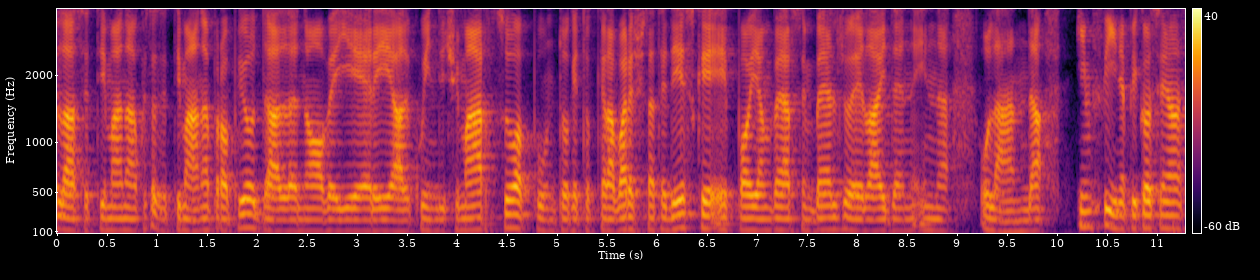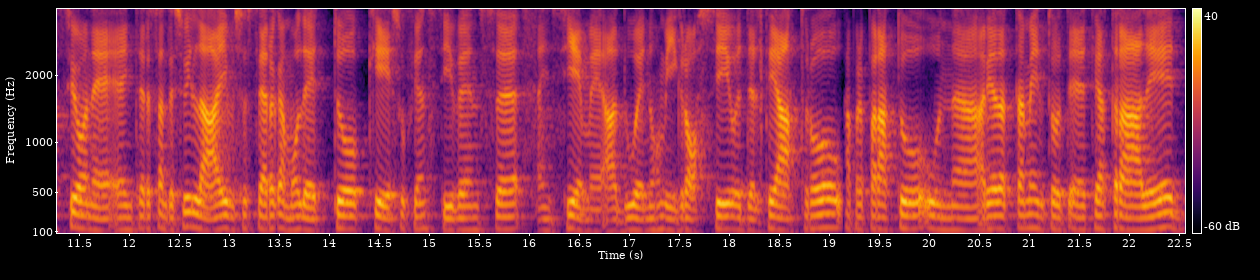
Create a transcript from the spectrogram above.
la settimana, questa settimana proprio dal 9 ieri al 15 marzo, appunto che toccherà varie città tedesche e poi Anvers in Belgio e Leiden in Olanda. Infine, piccola segnalazione interessante sui live, su Stergam ho letto che Sufjan Stevens, insieme a due nomi grossi del teatro, ha preparato un riadattamento teatrale,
